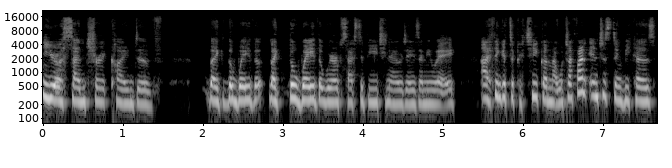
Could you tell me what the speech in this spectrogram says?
Eurocentric kind of like the way that like the way that we're obsessed with beauty nowadays anyway. I think it's a critique on that, which I find interesting because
